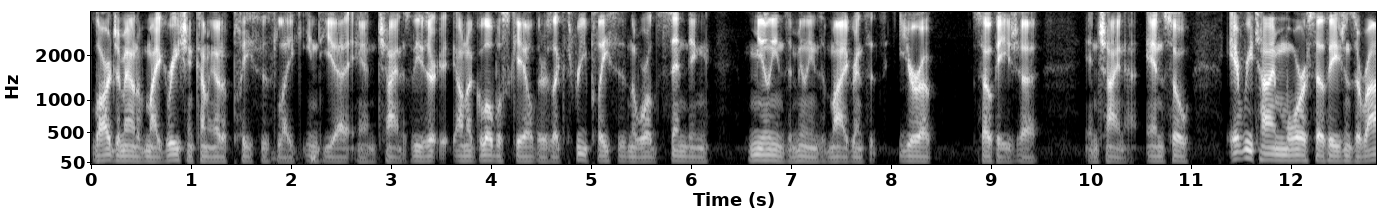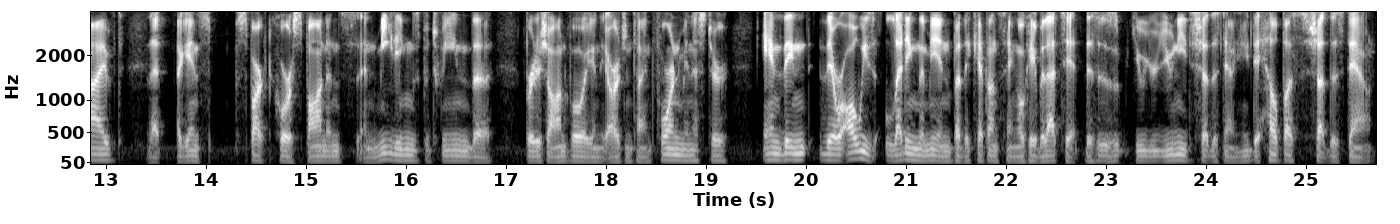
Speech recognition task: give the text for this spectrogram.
large amount of migration coming out of places like India and China. So these are on a global scale. There's like three places in the world sending millions and millions of migrants. It's Europe, South Asia, and China. And so every time more South Asians arrived, that against sparked correspondence and meetings between the British envoy and the Argentine foreign minister. And they, they were always letting them in, but they kept on saying, okay, but that's it. This is, you, you need to shut this down. You need to help us shut this down.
